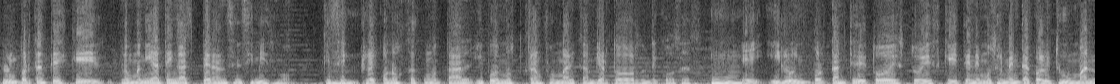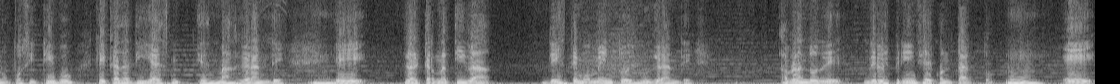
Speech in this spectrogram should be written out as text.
lo importante es que la humanidad tenga esperanza en sí mismo, que se reconozca como tal y podemos transformar y cambiar todo orden de cosas. Eh, y lo importante de todo esto es que tenemos el mental colectivo humano positivo que cada día es, es más grande. Eh, la alternativa de este momento es muy grande. Hablando de, de la experiencia de contacto, eh,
